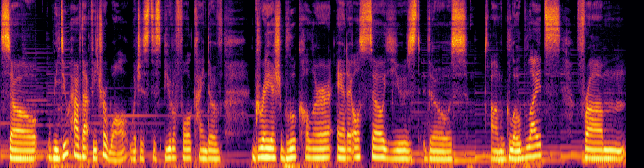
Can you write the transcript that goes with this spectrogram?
So we do have that feature wall, which is this beautiful kind of grayish blue color, and I also used those um, globe lights from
